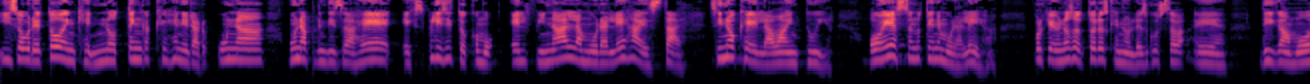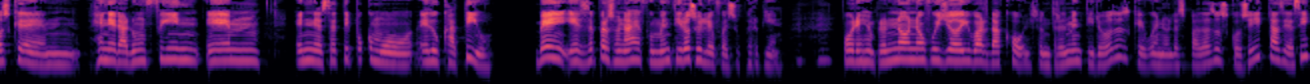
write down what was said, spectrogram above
y sobre todo en que no tenga que generar una, un aprendizaje explícito como el final, la moraleja es tal, sino que él la va a intuir. O esto no tiene moraleja, porque hay unos autores que no les gusta, eh, digamos, que mm, generar un fin em, en este tipo como educativo. Ve, ese personaje fue un mentiroso y le fue súper bien. Por ejemplo, no, no fui yo de Cole, son tres mentirosos que, bueno, les pasa sus cositas y así.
